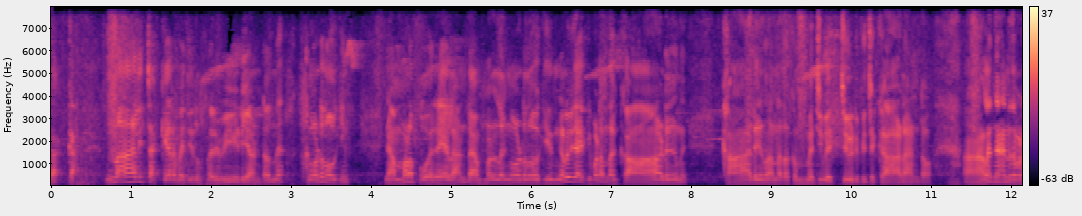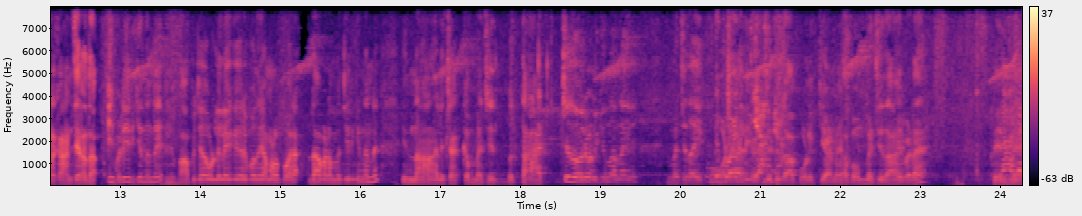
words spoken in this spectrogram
ചക്ക. നാല് ചക്കേനെ പറ്റിയിട്ടുള്ള ഒരു വീഡിയോ ഉണ്ട് ഒന്ന് ഇങ്ങോട്ട് നോക്കി. നമ്മളെ പുരയിലുണ്ട് നമ്മൾ ഇങ്ങോട്ട് നോക്കി. നിങ്ങൾ വിചാരിക്കും ഇവിടെ എന്താ കാട് എന്ന്. കാട് എന്ന് പറഞ്ഞതൊക്കെ ഉമ്മച്ചി വെച്ച് പിടിപ്പിച്ച കാടാണ്ടോ ആളെ ഞാനിത് ഇവിടെ കാണിച്ചു തരാം. ഇവിടെ ഇരിക്കുന്നുണ്ട്. വാപ്പിച്ച ഉള്ളിലേക്ക് കയറി പോകുന്നത് നമ്മളെ പുര. ഇതാ അവിടെ വെച്ചിരിക്കുന്നുണ്ട് ഈ നാല് ചക്ക ഉമ്മച്ചി താറ്റ് തോലെ വിളിക്കുന്ന പറഞ്ഞാൽ ഉമ്മച്ചി ഇതാ ഈ കോടാലി വെച്ചിട്ട് ഇതാ പൊളിക്കുകയാണ് അപ്പം ഉമ്മച്ചി ഇതാ ഇവിടെ പിന്നെ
